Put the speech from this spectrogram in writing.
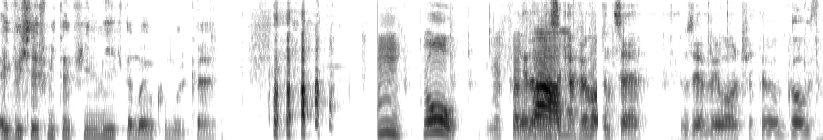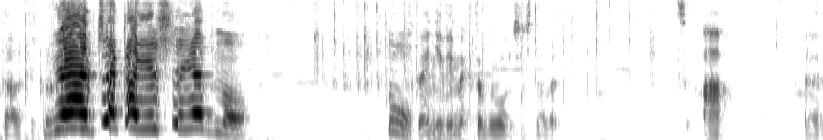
Ej, wyślesz mi ten filmik na moją komórkę? Mm, tu! Jeszcze Nie no, tam. że ja wyłączę, że wyłączę tego ghosta, tylko, Nie, czekaj, jeszcze jedno! Tu. tylko ja nie wiem jak to wyłączyć nawet. Co? A. E.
